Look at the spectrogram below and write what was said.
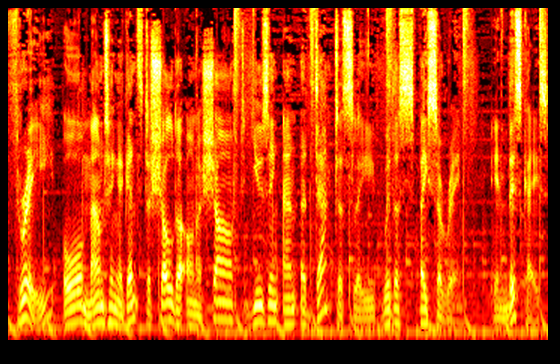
3. Or mounting against a shoulder on a shaft using an adapter sleeve with a spacer ring. In this case,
